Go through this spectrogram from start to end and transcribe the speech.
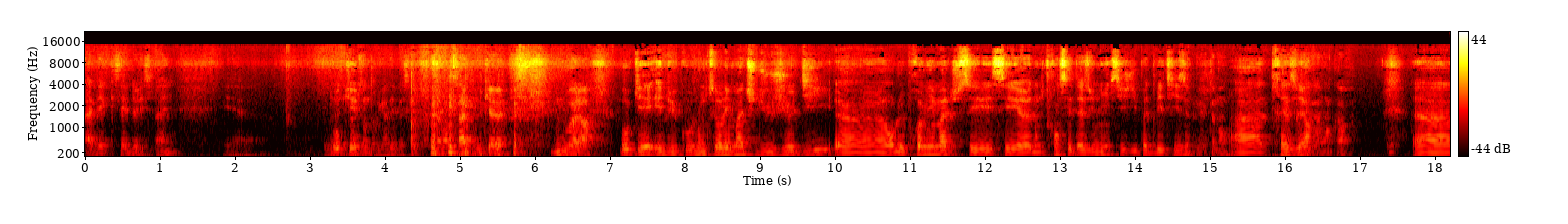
avec celle de l'Espagne. Ok. Pas besoin de regarder basket pour savoir ça. Donc, donc voilà. Ok, et du coup, donc sur les matchs du jeudi, euh, le premier match c'est euh, donc France-États-Unis, si je dis pas de bêtises, Exactement. à 13h. encore. Euh,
